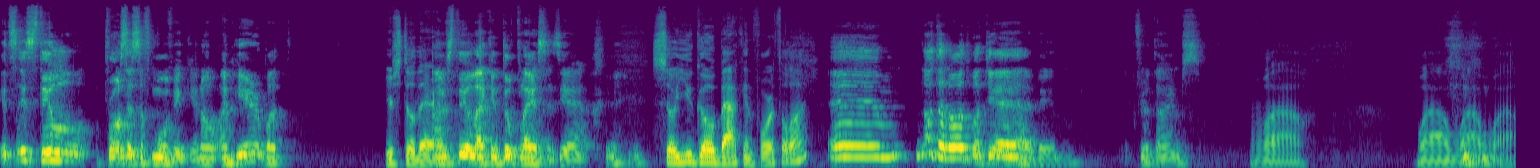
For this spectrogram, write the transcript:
It's it's still a process of moving. You know, I'm here, but You're still there. I'm still like in two places. Yeah. So you go back and forth a lot? um, not a lot, but yeah, I've been a few times. Wow. Wow, wow, wow.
